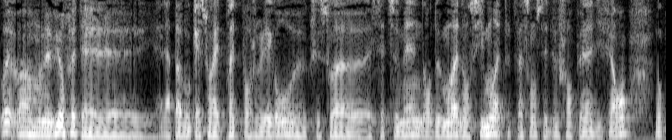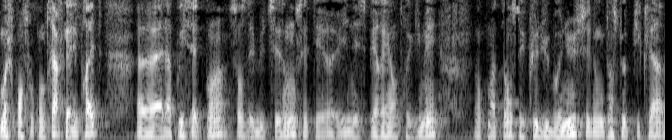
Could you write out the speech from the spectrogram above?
Ouais, à mon avis, en fait, elle, elle a pas vocation à être prête pour jouer les gros, euh, que ce soit euh, cette semaine, dans deux mois, dans six mois. De toute façon, c'est deux championnats différents. Donc moi, je pense au contraire qu'elle est prête. Euh, elle a pris sept points sur ce début de saison. C'était inespéré entre guillemets. Donc maintenant, c'est que du bonus. Et donc dans cette optique-là,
